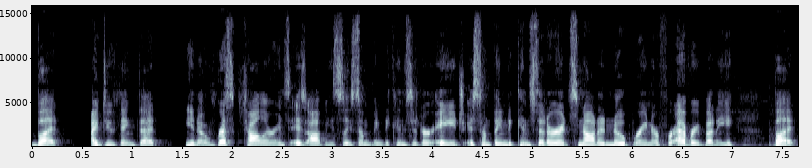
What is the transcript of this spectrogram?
But I do think that you know, risk tolerance is obviously something to consider. Age is something to consider. It's not a no brainer for everybody, but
